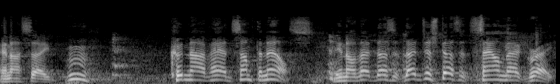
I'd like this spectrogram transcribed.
And I say, Hmm, couldn't I have had something else? You know, that doesn't that just doesn't sound that great.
